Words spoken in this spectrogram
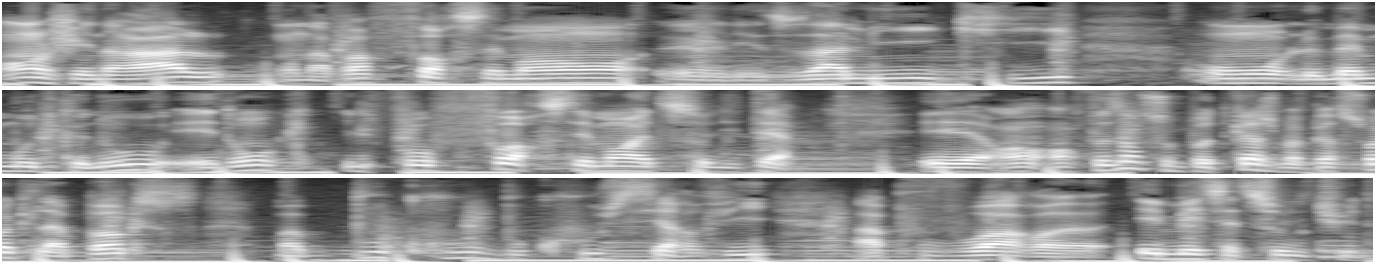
en général, on n'a pas forcément euh, les amis qui ont le même mood que nous et donc il faut forcément être solitaire. Et en, faisant ce podcast, je m'aperçois que la boxe m'a beaucoup beaucoup servi à pouvoir euh, aimer cette solitude.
